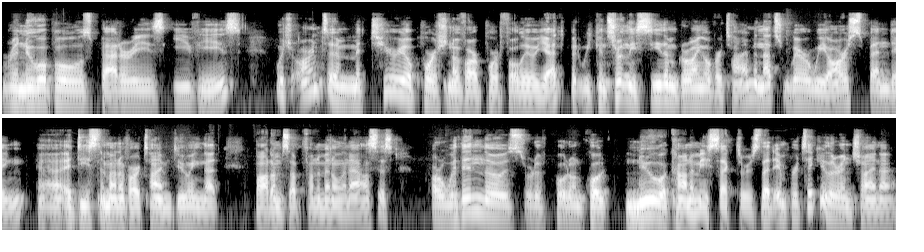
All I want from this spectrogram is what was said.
mm. renewables, batteries, EVs, which aren't a material portion of our portfolio yet, but we can certainly see them growing over time, and that's where we are spending uh, a decent amount of our time doing that bottoms-up fundamental analysis. Are within those sort of quote unquote new economy sectors that, in particular in China,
